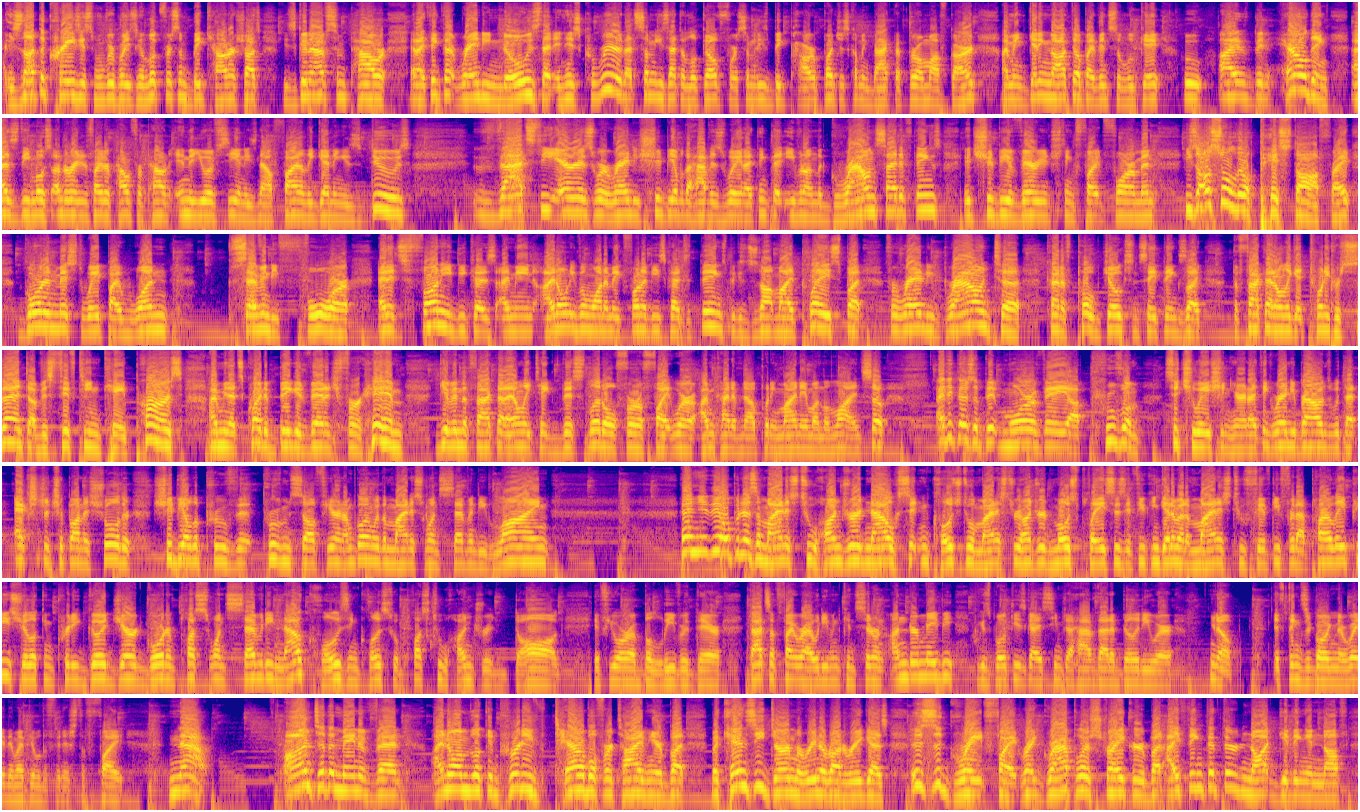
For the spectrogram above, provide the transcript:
He's not the craziest mover, but he's going to look for some big counter shots. He's going to have some power. And I think that Randy knows that in his career, that's something he's had to look out for. Some of these big power punches coming back that throw him off guard. I mean, getting knocked out by Vicente Luque, who I've been heralding as the most underrated fighter pound for pound in the UFC, and he's now finally getting his dues. That's the areas where Randy should be able to have his way. And I think that even on the ground side of things, it should be a very interesting fight for him. And he's also a little pissed off, right? Gordon missed weight by one 74 and it's funny because i mean i don't even want to make fun of these kinds of things because it's not my place but for randy brown to kind of poke jokes and say things like the fact that i only get 20% of his 15k purse i mean that's quite a big advantage for him given the fact that i only take this little for a fight where i'm kind of now putting my name on the line so I think there's a bit more of a uh, prove him situation here, and I think Randy Brown's with that extra chip on his shoulder should be able to prove that prove himself here. And I'm going with a minus 170 line. And the open is a minus 200, now sitting closer to a minus 300 most places. If you can get him at a minus 250 for that parlay piece, you're looking pretty good. Jared Gordon plus 170, now closing close to a plus 200 dog if you are a believer there. That's a fight where I would even consider an under maybe because both these guys seem to have that ability where, you know, if things are going their way, they might be able to finish the fight. Now, on to the main event. I know I'm looking pretty terrible for time here, but Mackenzie Dern, Marina Rodriguez, this is a great fight, right? Grappler, striker, but I think that they're not giving enough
